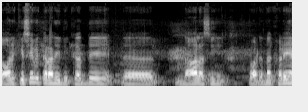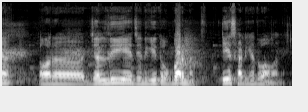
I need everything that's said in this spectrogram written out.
ਔਰ ਕਿਸੇ ਵੀ ਤਰ੍ਹਾਂ ਦੀ ਦਿੱਕਤ ਦੇ ਨਾਲ ਅਸੀਂ ਤੁਹਾਡੇ ਨਾਲ ਖੜੇ ਆ, ਔਰ ਜਲਦੀ ਇਹ ਜ਼ਿੰਦਗੀ ਤੋਂ ਉਭਰਨ, ਇਹ ਸਾਡੀਆਂ ਦੁਆਵਾਂ ਨੇ।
